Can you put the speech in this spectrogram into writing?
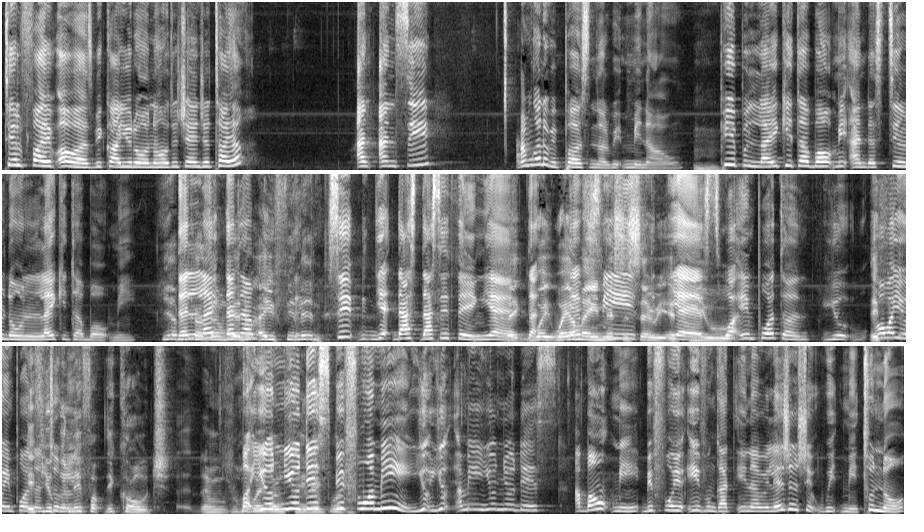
till five hours because you don't know how to change your tire. And and see, I'm gonna be personal with me now. Mm-hmm. People like it about me, and they still don't like it about me. Yeah, they because then where do I fit in? See, yeah, that's that's the thing. Yeah, Like, that why- why am I necessary if yes, you- what important? You If- how are you important If you to could me? lift up the coach, then But you knew this important? before me. You you I mean you knew this about me before you even got in a relationship with me to know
